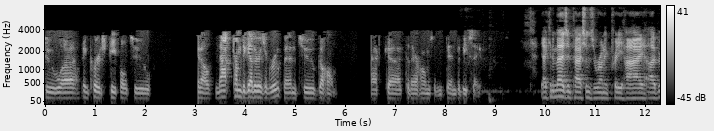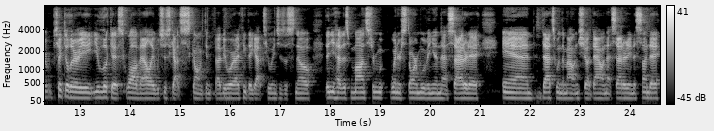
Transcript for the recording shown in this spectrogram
to uh, encourage people to you know, not come together as a group and to go home back uh, to their homes and, and, to be safe. Yeah, I can imagine passions are running pretty high. Uh, particularly, you look at Squaw Valley, which just got skunked in February. I think they got two inches of snow. Then you have this monster winter storm moving in that Saturday, and that's when the mountain shut down that Saturday into Sunday.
